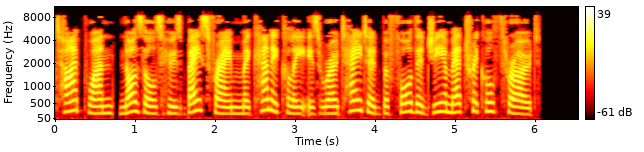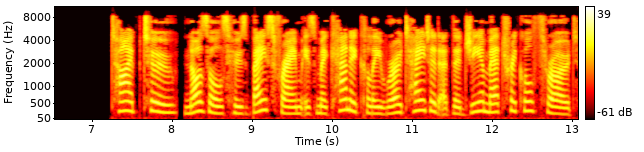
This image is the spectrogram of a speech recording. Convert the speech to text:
Type 1 – nozzles whose baseframe mechanically is rotated before the geometrical throat Type 2 – nozzles whose baseframe is mechanically rotated at the geometrical throat.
